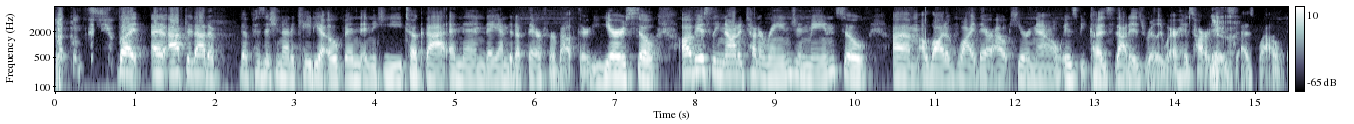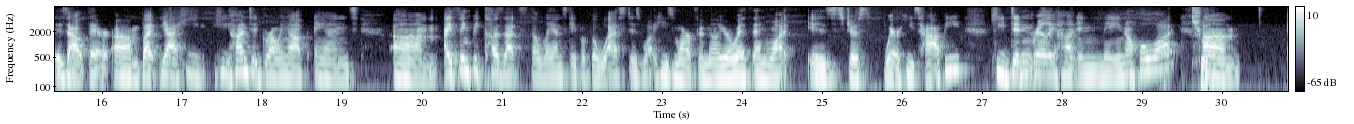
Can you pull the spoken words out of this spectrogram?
but uh, after that, a, the position at Acadia opened and he took that, and then they ended up there for about 30 years. So obviously, not a ton of range in Maine. So um, a lot of why they're out here now is because that is really where his heart yeah. is as well, is out there. Um, but yeah, he he hunted growing up and um, I think because that's the landscape of the West is what he's more familiar with and what is just where he's happy. He didn't really hunt in Maine a whole lot. Sure.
